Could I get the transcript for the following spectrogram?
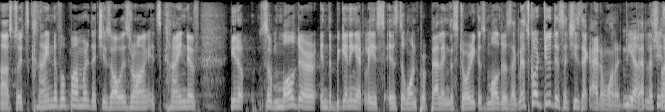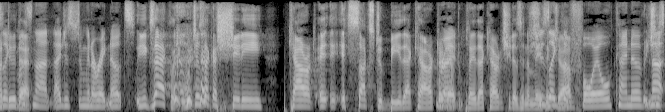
Uh, so it's kind of a bummer that she's always wrong. It's kind of, you know, so Mulder, in the beginning at least, is the one propelling the story because Mulder's like, let's go do this. And she's like, I don't want to do yeah, that. Let's not like, do that. Let's not. I just I'm gonna write notes. Exactly, which is like a shitty character. It, it, sucks to be that character, to have to play that character. She does an amazing she's like job. the foil kind of. She's- not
